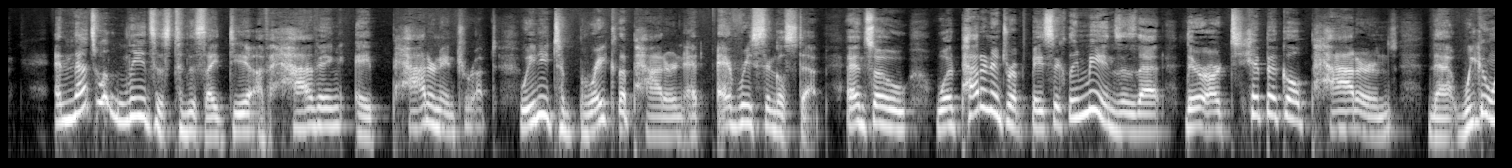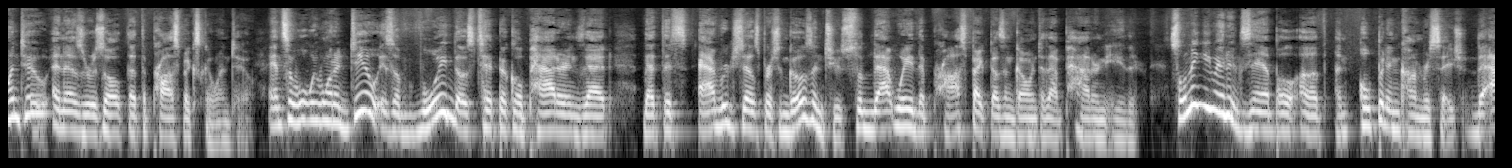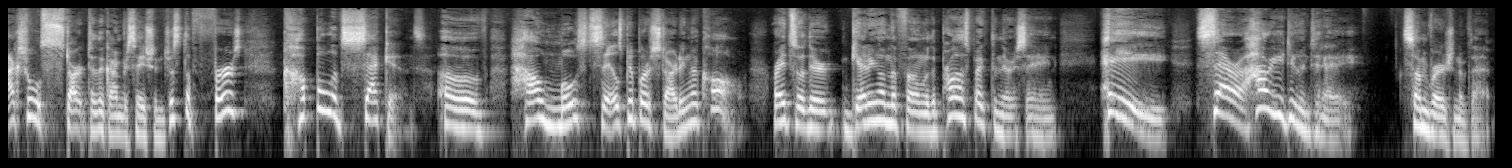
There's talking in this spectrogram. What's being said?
And that's what leads us to this idea of having a pattern interrupt. We need to break the pattern at every single step. And so what pattern interrupt basically means is that there are typical patterns that we go into and as a result that the prospects go into. And so what we want to do is avoid those typical patterns that that this average salesperson goes into so that way the prospect doesn't go into that pattern either. So let me give you an example of an opening conversation, the actual start to the conversation, just the first couple of seconds of how most salespeople are starting a call, right? So they're getting on the phone with a prospect and they're saying, Hey, Sarah, how are you doing today? Some version of that.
